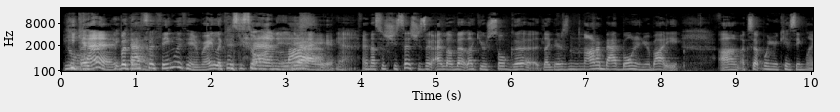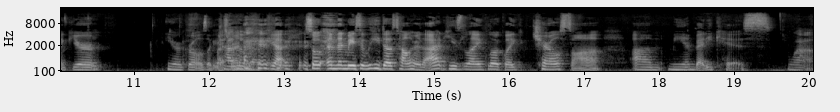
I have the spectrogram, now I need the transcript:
He No, can, he but that's the thing with him, right? Like Because he he's so can lie, Yeah. Yeah. and that's what she said. She's like, "I love that. Like you're so good. Like there's not a bad bone in your body, um, except when you're kissing like your your girl's like best friend." Yeah. So and then basically he does tell her that he's like, "Look, like Cheryl saw um, me and Betty kiss." Wow.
